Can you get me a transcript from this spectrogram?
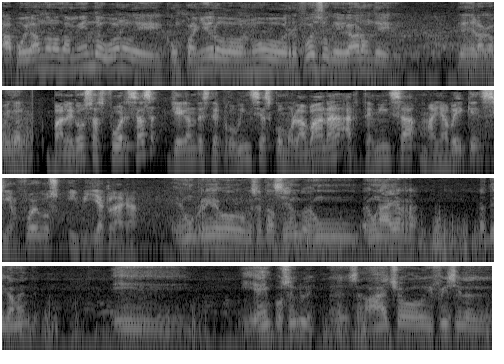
apoyándonos también de, bueno, de compañeros nuevos de refuerzo que llegaron de, desde la capital. Valerosas fuerzas llegan desde provincias como La Habana, Artemisa, Mayabeque, Cienfuegos y Villa Clara. Es un riesgo lo que se está haciendo, es, un, es una guerra prácticamente y, y es imposible. Eh, se nos ha hecho difícil el,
